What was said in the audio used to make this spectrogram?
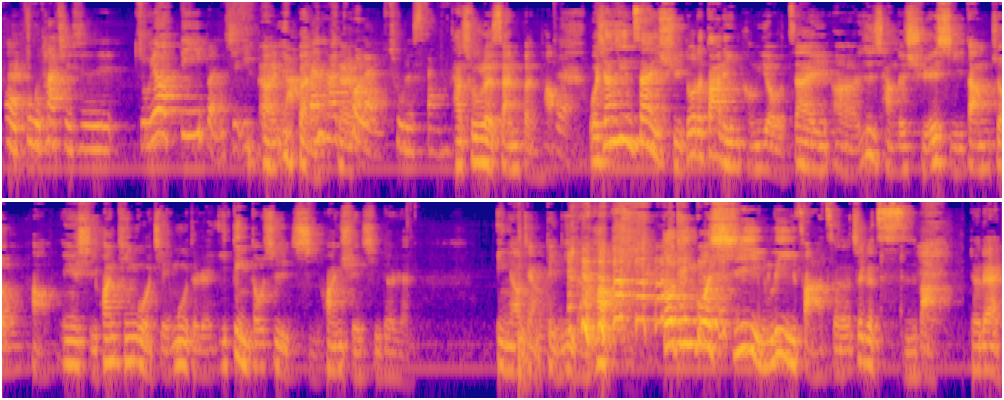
哦不，他其实主要第一本是一本，呃、一本，但他后来出了三本，他出了三本哈。我相信在许多的大龄朋友在呃日常的学习当中，哈，因为喜欢听我节目的人，一定都是喜欢学习的人，硬要这样定义的哈，都听过吸引力法则这个词吧？对不对？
